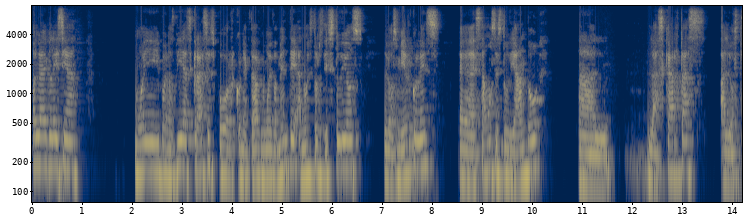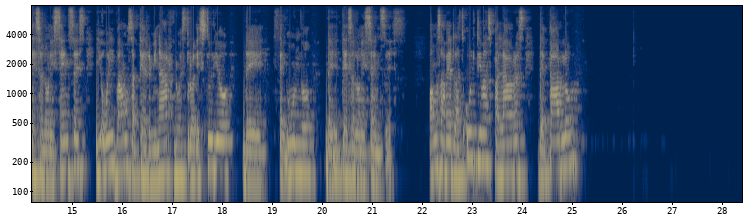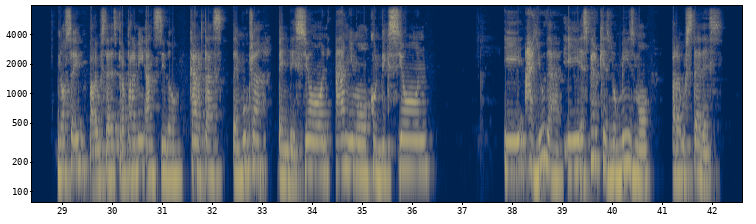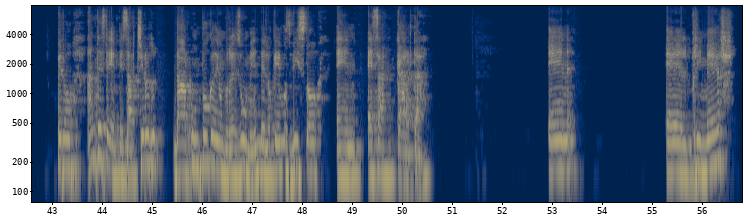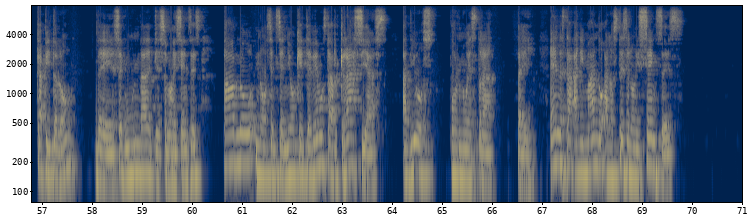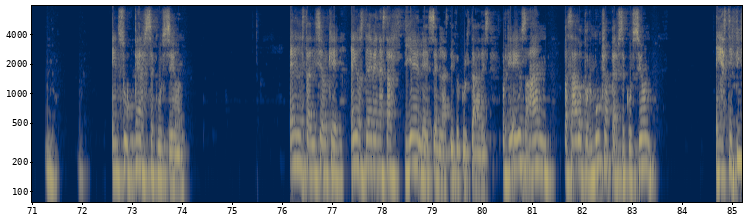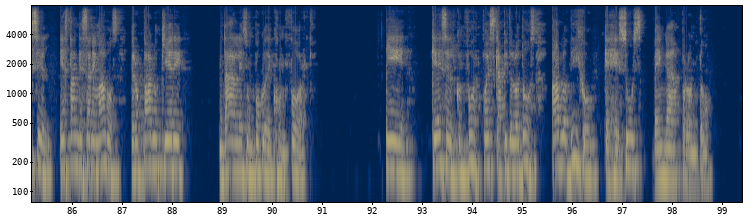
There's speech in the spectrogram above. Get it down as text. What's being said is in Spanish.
Hola iglesia, muy buenos días, gracias por conectar nuevamente a nuestros estudios los miércoles. Eh, estamos estudiando las cartas a los tesalonicenses y hoy vamos a terminar nuestro estudio de segundo de tesalonicenses. Vamos a ver las últimas palabras de Pablo No sé para ustedes, pero para mí han sido cartas de mucha bendición, ánimo, convicción y ayuda. Y espero que es lo mismo para ustedes. Pero antes de empezar, quiero dar un poco de un resumen de lo que hemos visto en esa carta. En el primer capítulo de segunda de Tesalonicenses, Pablo nos enseñó que debemos dar gracias a Dios por nuestra fe. Él está animando a los tesalonicenses en su persecución. Él está diciendo que ellos deben estar fieles en las dificultades, porque ellos han pasado por mucha persecución. Es difícil, están desanimados, pero Pablo quiere darles un poco de confort. ¿Y qué es el confort? Pues capítulo 2, Pablo dijo que Jesús venga pronto.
